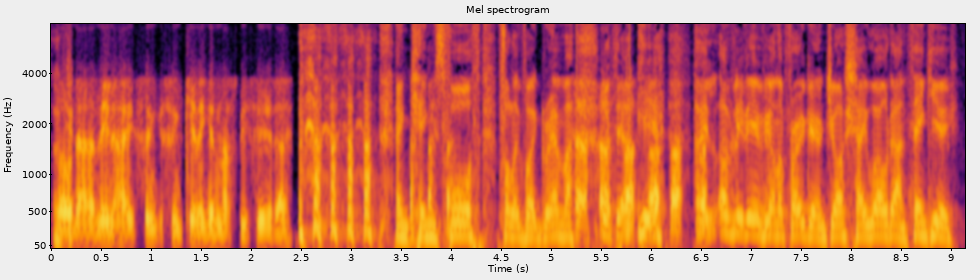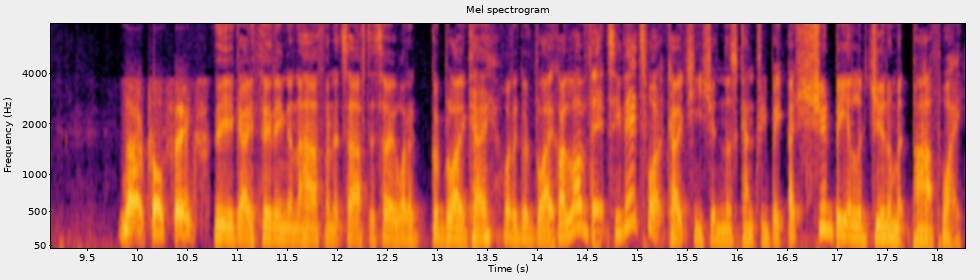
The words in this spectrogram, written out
well done, and then hey, St, St Kentigern must be third, eh? and King's fourth, followed by Grammar. Without, yeah. Hey, lovely to have you on the program, Josh. Hey, well done. Thank you. No problem. Thanks. There you go, 13 and a half minutes after two. What a good bloke, hey? What a good bloke. I love that. See, that's what coaching should in this country be. It should be a legitimate pathway.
